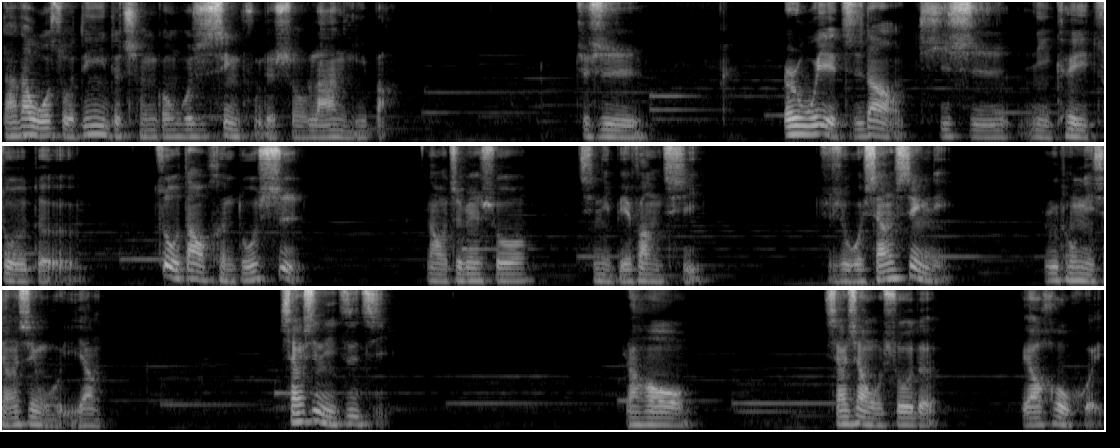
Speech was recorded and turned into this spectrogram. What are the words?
达到我所定义的成功或是幸福的时候，拉你一把。就是，而我也知道，其实你可以做的做到很多事。那我这边说，请你别放弃，就是我相信你，如同你相信我一样，相信你自己，然后。想想我说的，不要后悔。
